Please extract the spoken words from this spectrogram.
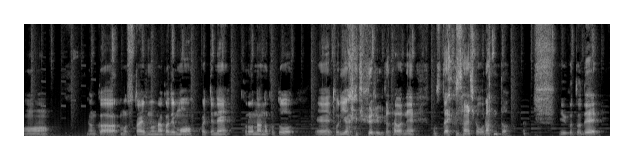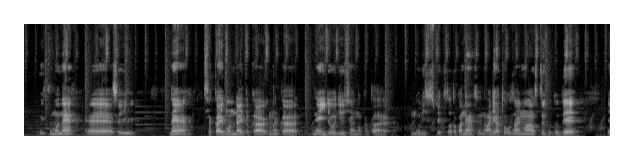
うん。なんか、もうスタイフの中でも、こうやってね、コロナのことを、えー取り上げてくれる方はね、もうスタイフさんしかおらんということで、いつもね、えーそういう、ね、社会問題とか、なんか、ね、医療従事者の方のリスペクトとかね、そういうのありがとうございますということで、え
